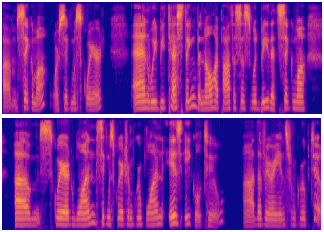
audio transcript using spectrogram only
um, sigma or sigma squared, and we'd be testing. The null hypothesis would be that sigma um, squared one, sigma squared from group one, is equal to uh, the variance from group two.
